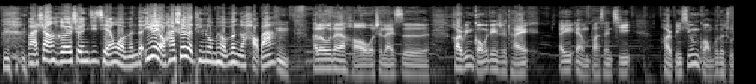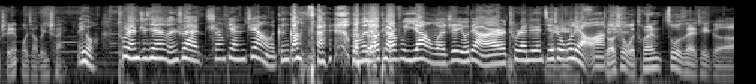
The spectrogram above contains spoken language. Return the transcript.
马上和收音机前我们的音乐有话说的听众朋友问个好吧。嗯，Hello，大家好，我是来自哈尔滨广播电视台 AM 八三七。哈尔滨新闻广播的主持人，我叫文帅。哎呦，突然之间文帅声变成这样了，跟刚才我们聊天不一样，我这有点儿突然之间接受不了啊。主要是我突然坐在这个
